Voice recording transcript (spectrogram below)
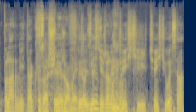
polarnej, tak? W Zaśnieżonej, w, tak. Zaśnieżonej części, części USA.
